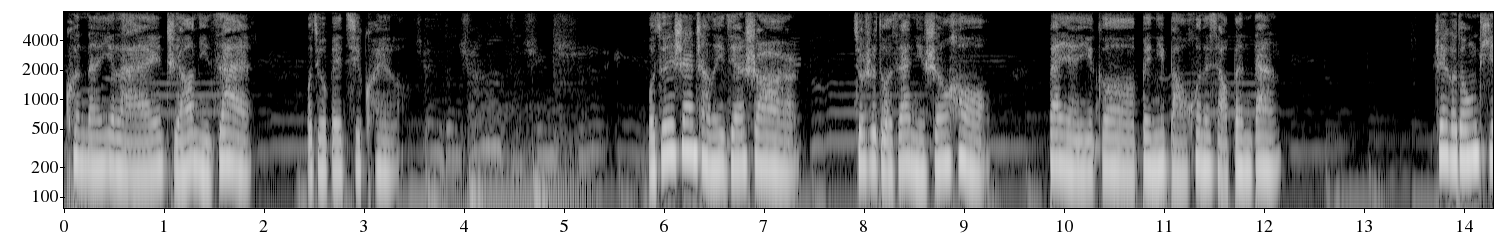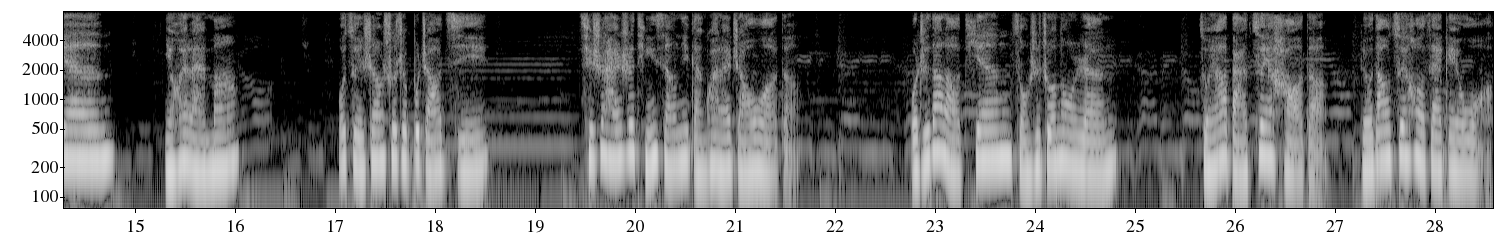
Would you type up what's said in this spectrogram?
困难一来，只要你在，我就被击溃了。我最擅长的一件事儿，就是躲在你身后，扮演一个被你保护的小笨蛋。这个冬天，你会来吗？我嘴上说着不着急，其实还是挺想你赶快来找我的。我知道老天总是捉弄人，总要把最好的留到最后再给我。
